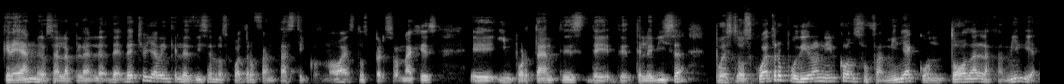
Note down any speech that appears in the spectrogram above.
créanme, o sea, la de, hecho ya ven que les dicen los cuatro fantásticos, ¿no? A estos personajes eh, importantes de, de Televisa, pues los cuatro pudieron ir con su familia, con toda la familia.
